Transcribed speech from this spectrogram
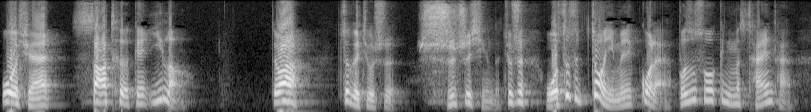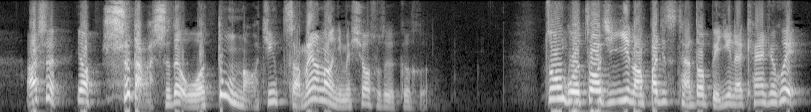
斡旋沙特跟伊朗，对吧？这个就是实质性的，就是我这是叫你们过来，不是说跟你们谈一谈，而是要实打实的，我动脑筋，怎么样让你们消除这个隔阂？中国召集伊朗、巴基斯坦到北京来开安全会，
